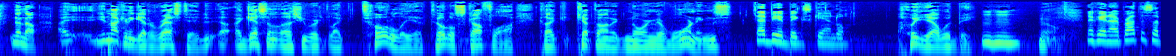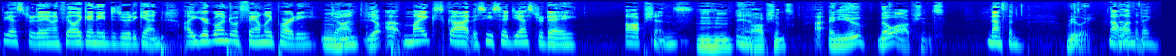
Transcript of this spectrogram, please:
No, no. I, you're not going to get arrested. uh, I guess unless you were like totally a total scufflaw, like kept on ignoring their warnings. that'd be a big scandal. Oh yeah, it would be. Mm-hmm. You know. Okay, and I brought this up yesterday, and I feel like I need to do it again. Uh, you're going to a family party, John. Mm-hmm. Yep. Uh, Mike Scott, as he said yesterday, options. Mm. Options. and you, no options. Nothing. Really. Not one thing.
